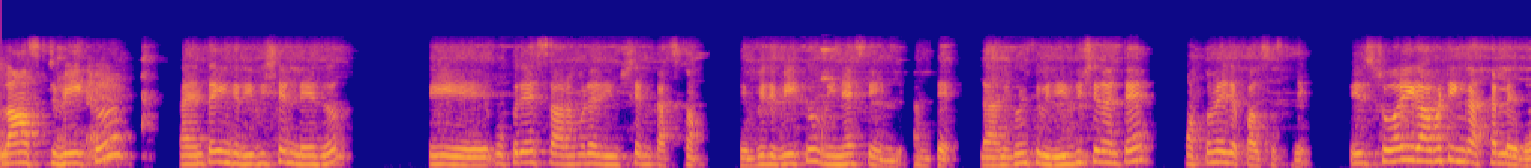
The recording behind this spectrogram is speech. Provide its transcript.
లాస్ట్ వీక్ అంతా ఇంక రివిజన్ లేదు. ఈ ఉపదేశారం కూడా రివిజన్ కష్టం. ఎవ్రీ వీక్ వినేసేయండి అంతే. దాని గురించి రివిజన్ అంటే మొత్తమే చెప్పాల్సి వస్తుంది. ఇది స్టోరీ కాబట్టి ఇంకా అక్కర్లేదు.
